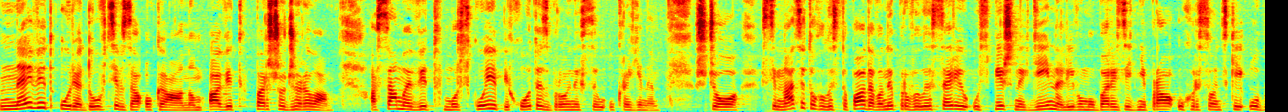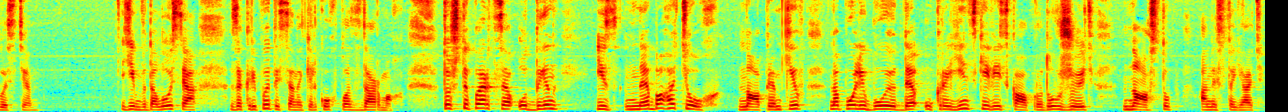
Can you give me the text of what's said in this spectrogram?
не від урядовців за океаном, а від першого джерела, а саме від морської піхоти збройних сил України. Що 17 листопада вони провели серію успішних дій на лівому березі Дніпра у Херсонській області. Їм вдалося закріпитися на кількох плацдармах. Тож тепер це один із небагатьох напрямків на полі бою, де українські війська продовжують наступ, а не стоять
